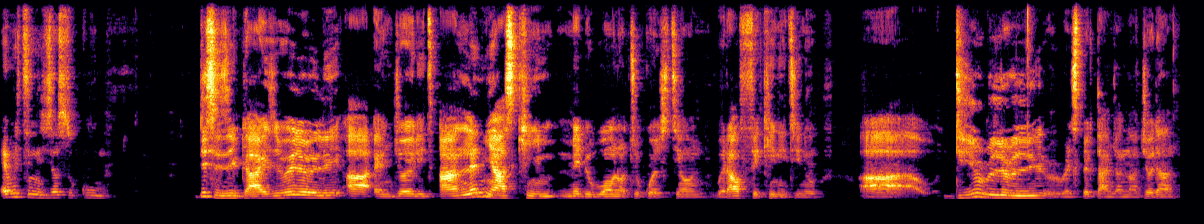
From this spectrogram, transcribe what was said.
everything is just so cool. this is it guys really really uh enjoyed it and let me ask him maybe one or two questions without faking it you know uh do you really really respect angelina jordan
